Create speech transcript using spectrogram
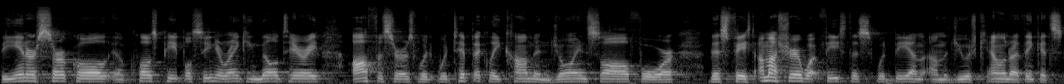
the inner circle, you know, close people, senior ranking military officers would, would typically come and join Saul for this feast. I'm not sure what feast this would be on, on the Jewish calendar. I think it's,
